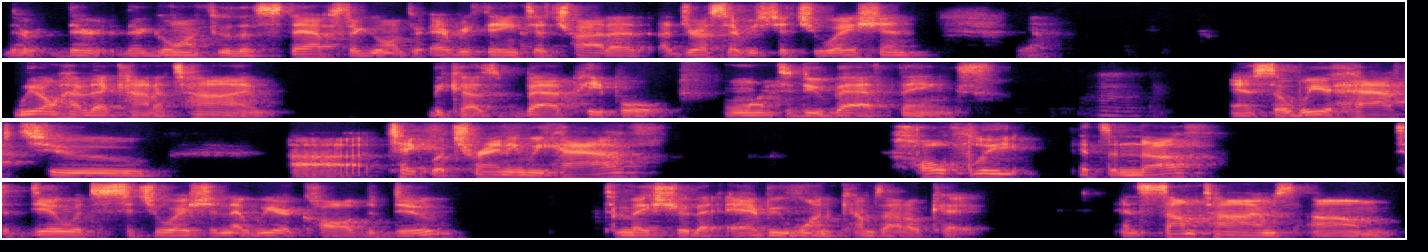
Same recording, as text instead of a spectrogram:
they're they're they're going through the steps they're going through everything to try to address every situation Yeah. we don't have that kind of time because bad people want to do bad things. Mm. and so we have to uh, take what training we have. Hopefully it's enough to deal with the situation that we are called to do to make sure that everyone comes out okay. And sometimes um,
